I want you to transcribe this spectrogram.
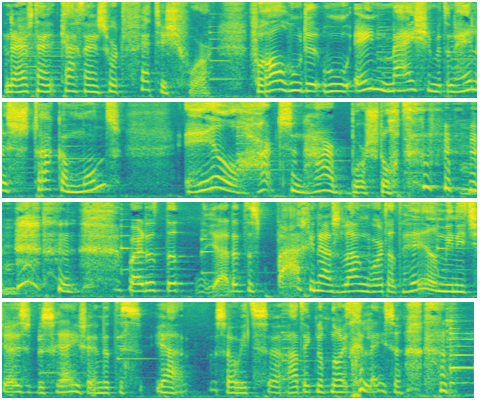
En daar heeft hij, krijgt hij een soort fetish voor. Vooral hoe, de, hoe één meisje met een hele strakke mond heel hard zijn haar borstelt. Maar dat, dat, ja, dat is pagina's lang, wordt dat heel minutieus beschreven. En dat is, ja, zoiets uh, had ik nog nooit gelezen.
